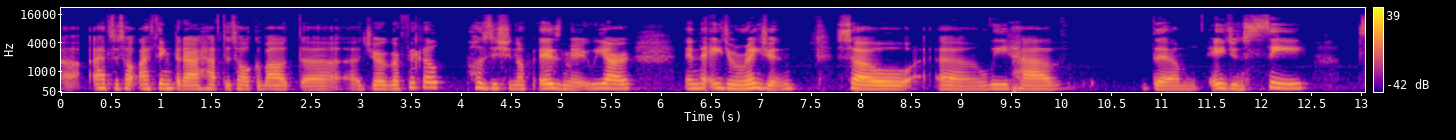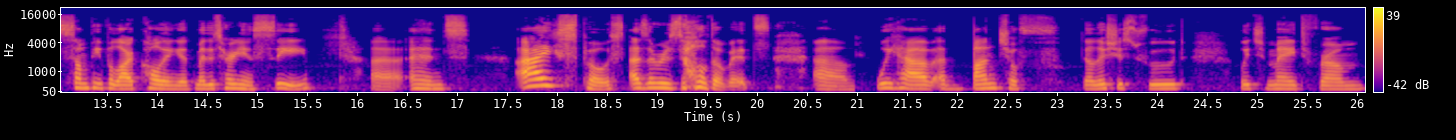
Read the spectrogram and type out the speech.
Uh, I have to talk. I think that I have to talk about the geographical position of Izmir. We are in the Aegean region, so uh, we have the um, Aegean Sea. Some people are calling it Mediterranean Sea, uh, and I suppose as a result of it, um, we have a bunch of delicious food which made from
